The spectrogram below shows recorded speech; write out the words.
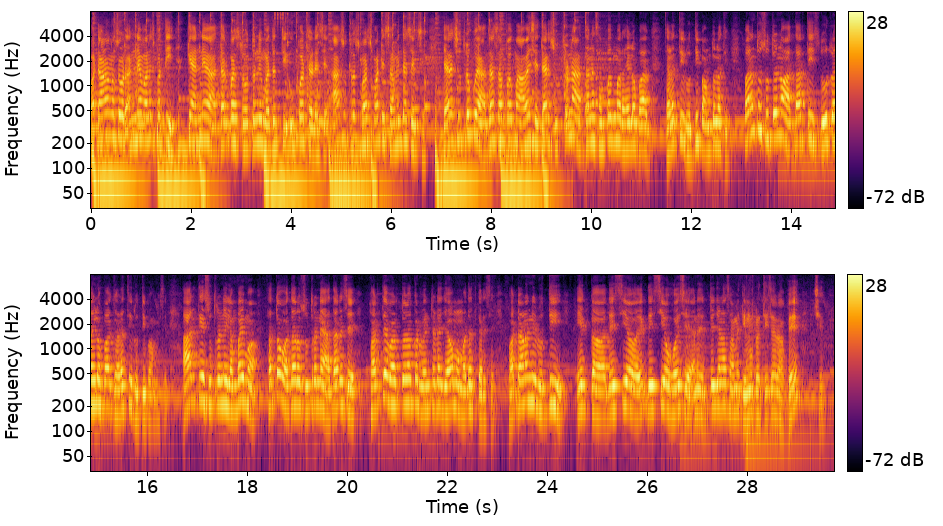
વટાણાનો છોડ અન્ય વનસ્પતિ કે અન્ય આધાર પર સ્ત્રોતોની મદદથી ઉપર ચડે છે. આ સૂત્ર સ્પર્શ માટે સંવેદનશીલ છે. જ્યારે સૂત્રો કોઈ આધાર સંપર્કમાં આવે છે, ત્યારે સૂત્રોના આધારના સંપર્કમાં રહેલો ભાગ ઝડપથી વૃદ્ધિ પામતો નથી. પરંતુ સૂત્રનો આધારથી દૂર રહેલો ભાગ ઝડપથી વૃદ્ધિ પામે છે. આ રીતે સૂત્રની લંબાઈમાં થતો વધારો સૂત્રને આધારે છે. ફરતે વર્તુળાકાર વેન્ટણે જવામાં મદદ કરે છે. વટાણાની વૃદ્ધિ એક દેશીય એક દેશીય હોય છે અને ઉત્તેજના સામે ધીમો પ્રતિસાદ આપે છે.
